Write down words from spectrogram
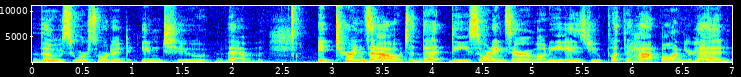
those who are sorted into them. It turns out that the sorting ceremony is you put the hat on your head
